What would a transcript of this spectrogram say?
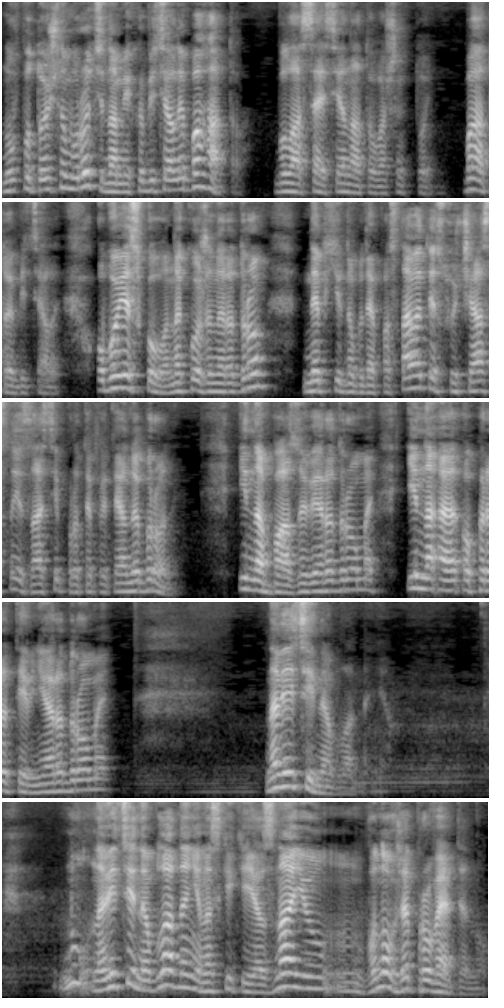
Ну, в поточному році нам їх обіцяли багато. Була сесія НАТО в Вашингтоні. Багато обіцяли. Обов'язково на кожен аеродром необхідно буде поставити сучасний засіб протиповітряної оборони. І на базові аеродроми, і на е, оперативні аеродроми, на авіаційне обладнання. Ну, навіційне обладнання, наскільки я знаю, воно вже проведено.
